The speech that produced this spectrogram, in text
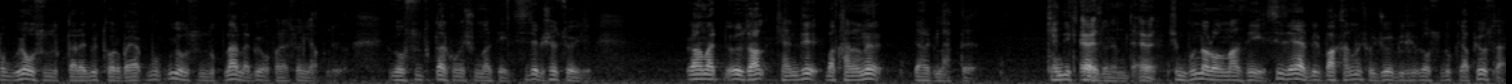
Bu, yolsuzluklara bir torbaya, bu, yolsuzluklarla bir operasyon yapılıyor. Yolsuzluklar konuşulmaz değil. Size bir şey söyleyeyim. Rahmetli Özal kendi bakanını yargılattı. Kendi iktidar Evet, döneminde. evet. Şimdi bunlar olmaz değil. Siz eğer bir bakanın çocuğu bir yolsuzluk yapıyorsa,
